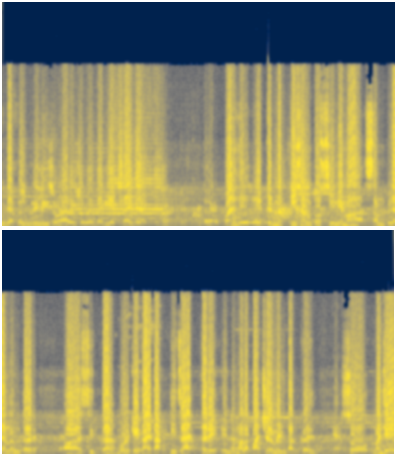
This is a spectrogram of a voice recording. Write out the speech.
उद्या फिल्म रिलीज होणार आहे so we are very excited तर पण हे एक नक्की सांगतो सिनेमा संपल्यानंतर सिद्धार्थ बोडके काय ताकदीचा ऍक्टर आहे हे तुम्हाला पाचव्या मिनिटात कळेल. सो म्हणजे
